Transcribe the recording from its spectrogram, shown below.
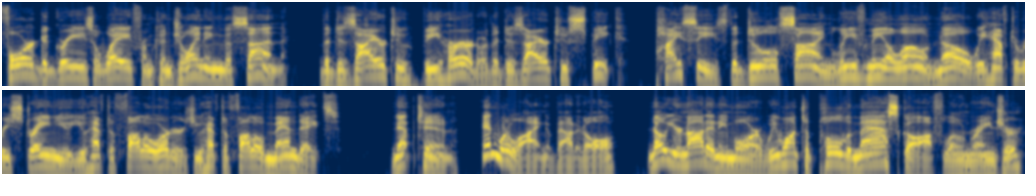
four degrees away from conjoining the sun, the desire to be heard or the desire to speak. Pisces, the dual sign, leave me alone. No, we have to restrain you. You have to follow orders. You have to follow mandates. Neptune, and we're lying about it all. No, you're not anymore. We want to pull the mask off, Lone Ranger.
